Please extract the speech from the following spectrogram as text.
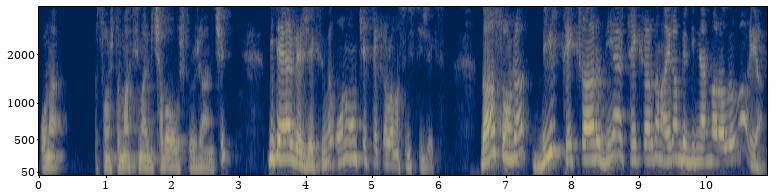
ona sonuçta maksimal bir çaba oluşturacağın için bir değer vereceksin ve onu 10 kez tekrarlamasını isteyeceksin. Daha sonra bir tekrarı diğer tekrardan ayıran bir dinlenme aralığı var ya.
